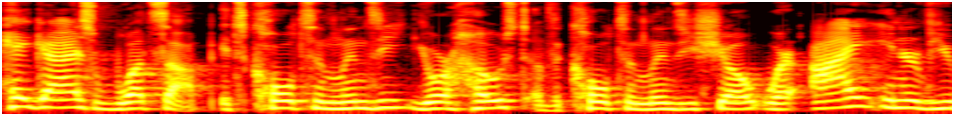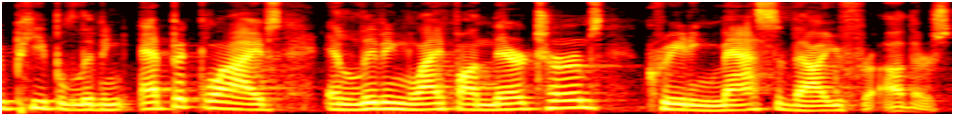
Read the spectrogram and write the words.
Hey guys, what's up? It's Colton Lindsay, your host of The Colton Lindsay Show, where I interview people living epic lives and living life on their terms, creating massive value for others.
